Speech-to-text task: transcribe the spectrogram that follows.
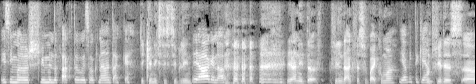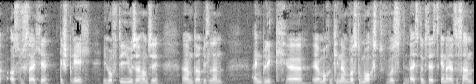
ist immer ein schwimmender Faktor, wo ich sage, nein, danke. Die Königsdisziplin. Ja, genau. ja, Anita, vielen Dank fürs Vorbeikommen. Ja, bitte gern. Und für das äh, ausschlussreiche Gespräch. Ich hoffe, die User haben sie ähm, da ein bisschen einen Einblick äh, ja, machen können, was du machst, was Leistungstests generell so sind.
